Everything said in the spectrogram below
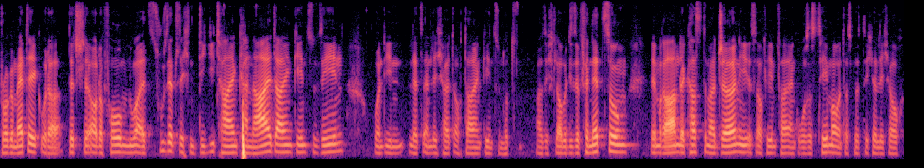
Programmatic oder Digital Out of Home nur als zusätzlichen digitalen Kanal dahingehend zu sehen und ihn letztendlich halt auch dahingehend zu nutzen. Also ich glaube, diese Vernetzung im Rahmen der Customer Journey ist auf jeden Fall ein großes Thema und das wird sicherlich auch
